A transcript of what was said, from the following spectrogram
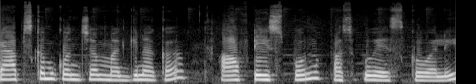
క్యాప్సికమ్ కొంచెం మగ్గినాక హాఫ్ టీ స్పూన్ పసుపు వేసుకోవాలి.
